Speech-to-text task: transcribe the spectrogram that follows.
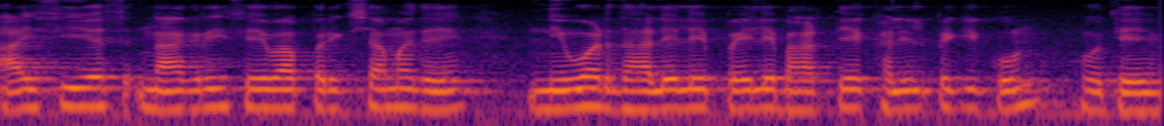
आय सी एस नागरी सेवा परीक्षामध्ये निवड झालेले पहिले भारतीय खालीलपैकी कोण होते?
